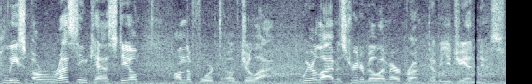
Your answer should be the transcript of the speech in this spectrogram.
police arresting Casteel on the 4th of July. We are live in Streeterville. I'm Erik Runge, WGN News.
